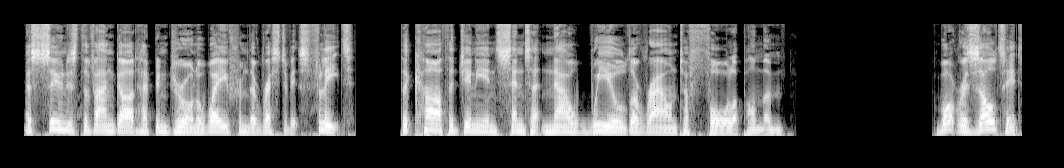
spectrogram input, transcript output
As soon as the vanguard had been drawn away from the rest of its fleet, the Carthaginian centre now wheeled around to fall upon them. What resulted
